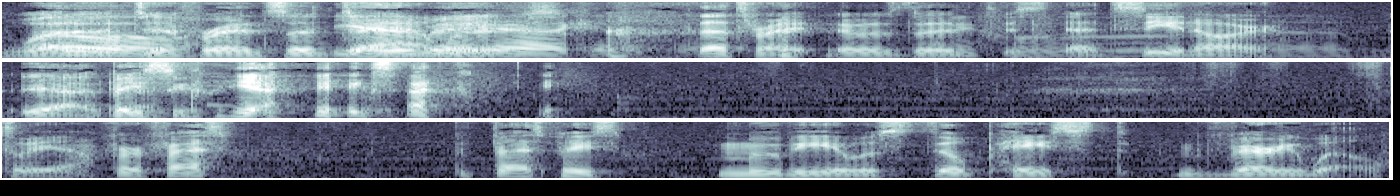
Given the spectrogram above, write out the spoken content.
What Oh. a difference a day Yeah, makes. Yeah, okay. okay. That's right. It was the it's at CNR. Yeah, basically. Yeah, exactly. So yeah, for a fast fast paced movie, it was still paced very well.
